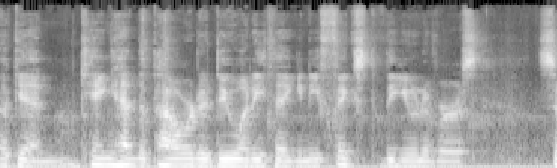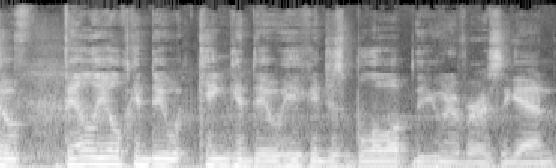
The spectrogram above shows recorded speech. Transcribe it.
again, King had the power to do anything, and he fixed the universe. So if Belial can do what King can do, he can just blow up the universe again.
